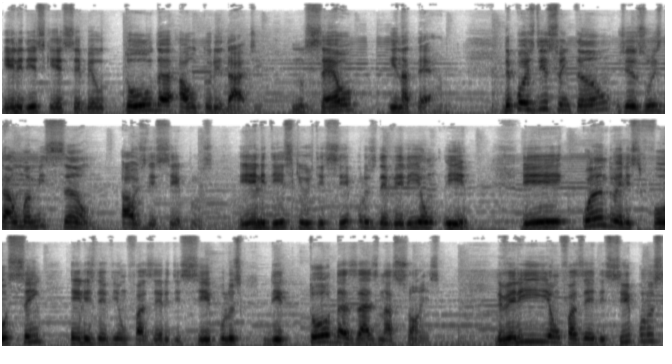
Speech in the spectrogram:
E ele diz que recebeu toda a autoridade no céu e na terra. Depois disso, então, Jesus dá uma missão aos discípulos e ele diz que os discípulos deveriam ir. E quando eles fossem, eles deviam fazer discípulos de todas as nações. Deveriam fazer discípulos,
